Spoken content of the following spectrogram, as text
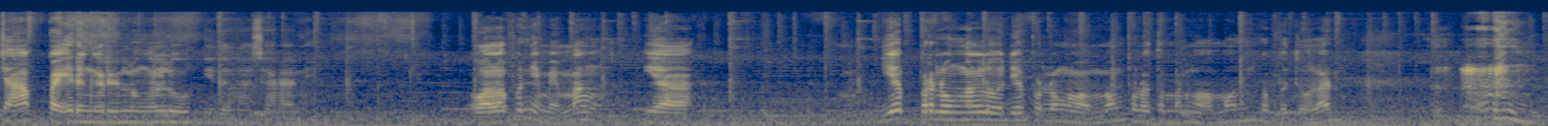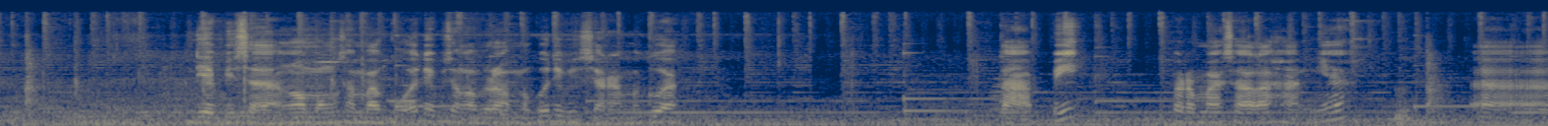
capek dengerin lu ngeluh gitu kasarannya. Walaupun ya memang ya dia perlu ngeluh dia perlu ngomong perlu teman ngomong nih kebetulan. Dia bisa ngomong sama gue dia bisa ngobrol sama gue dia bisa bicara sama gue tapi permasalahannya uh,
